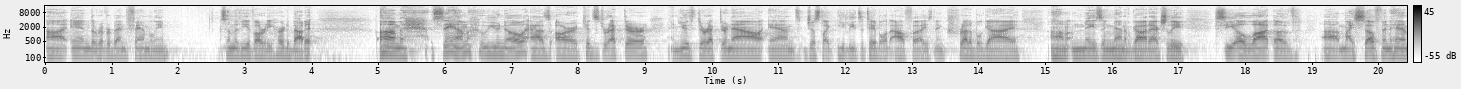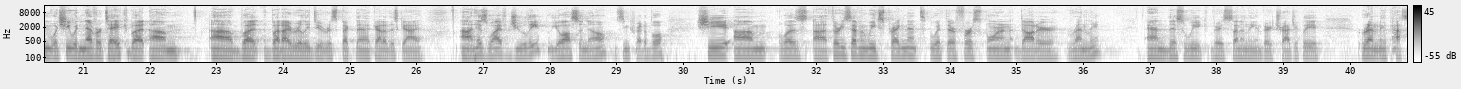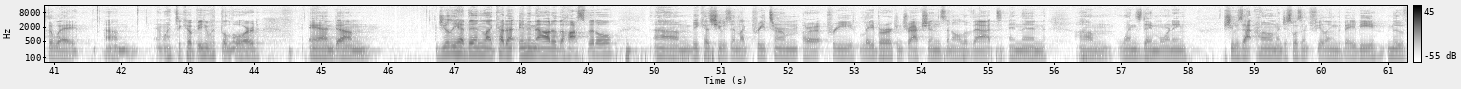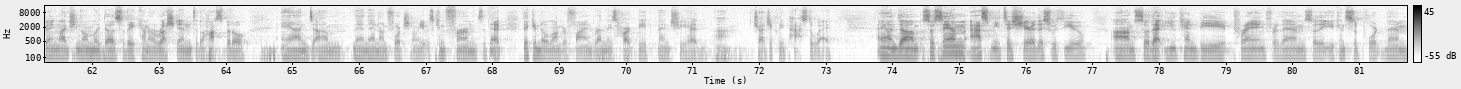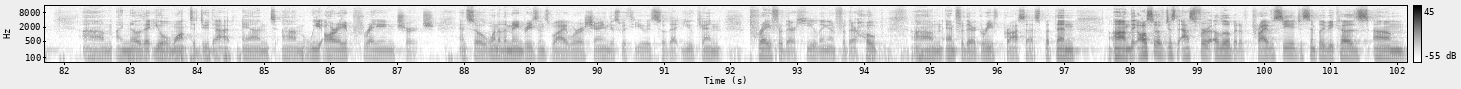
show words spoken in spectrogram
uh, in the Riverbend family. Some of you have already heard about it. Um, Sam, who you know as our kids director and youth director now, and just like he leads the table at Alpha, he's an incredible guy, um, amazing man of God. I actually see a lot of uh, myself in him, which he would never take, but, um, uh, but, but I really do respect the heck out of this guy. Uh, and his wife, Julie, who you also know, is incredible. She um, was uh, 37 weeks pregnant with their firstborn daughter, Renly. And this week, very suddenly and very tragically, Renly passed away um, and went to go be with the Lord. And um, Julie had been like kind of in and out of the hospital um, because she was in like preterm or pre-labor contractions and all of that. And then um, Wednesday morning, she was at home and just wasn't feeling the baby moving like she normally does, so they kind of rushed into the hospital. And, um, and then, unfortunately, it was confirmed that they could no longer find Renly's heartbeat, and she had um, tragically passed away. And um, so, Sam asked me to share this with you um, so that you can be praying for them, so that you can support them. Um, I know that you'll want to do that. And um, we are a praying church. And so, one of the main reasons why we're sharing this with you is so that you can pray for their healing and for their hope um, and for their grief process. But then um, they also have just asked for a little bit of privacy, just simply because um,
